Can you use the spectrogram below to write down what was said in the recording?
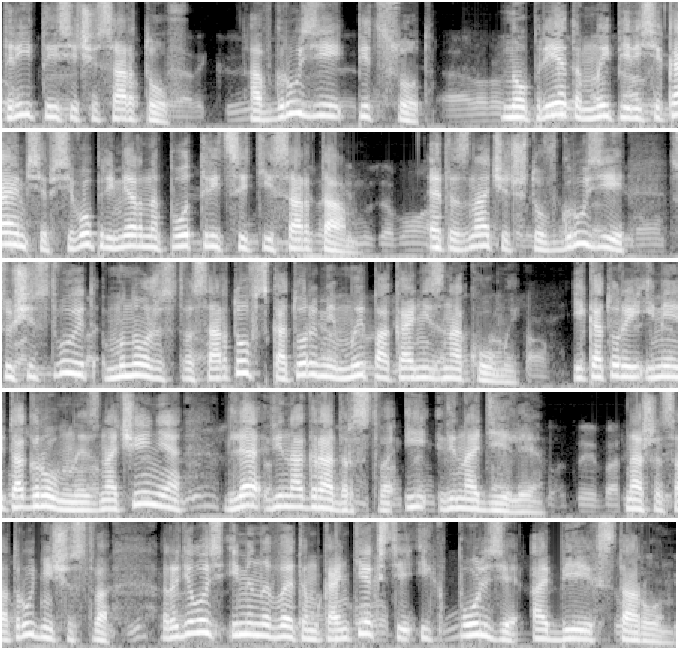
3000 сортов, а в Грузии 500. Но при этом мы пересекаемся всего примерно по 30 сортам. Это значит, что в Грузии существует множество сортов, с которыми мы пока не знакомы, и которые имеют огромное значение для виноградарства и виноделия. Наше сотрудничество родилось именно в этом контексте и к пользе обеих сторон.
